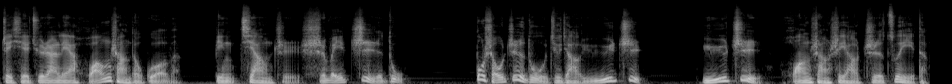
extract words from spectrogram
这些居然连皇上都过问，并降旨实为制度。不守制度就叫逾制，逾制皇上是要治罪的。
